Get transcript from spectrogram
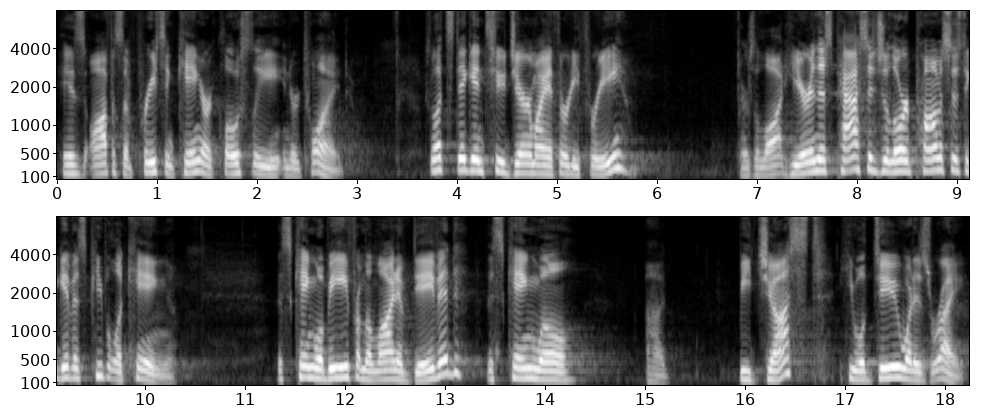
His office of priest and king are closely intertwined. So let's dig into Jeremiah 33. There's a lot here. In this passage, the Lord promises to give his people a king. This king will be from the line of David. This king will uh, be just. He will do what is right.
